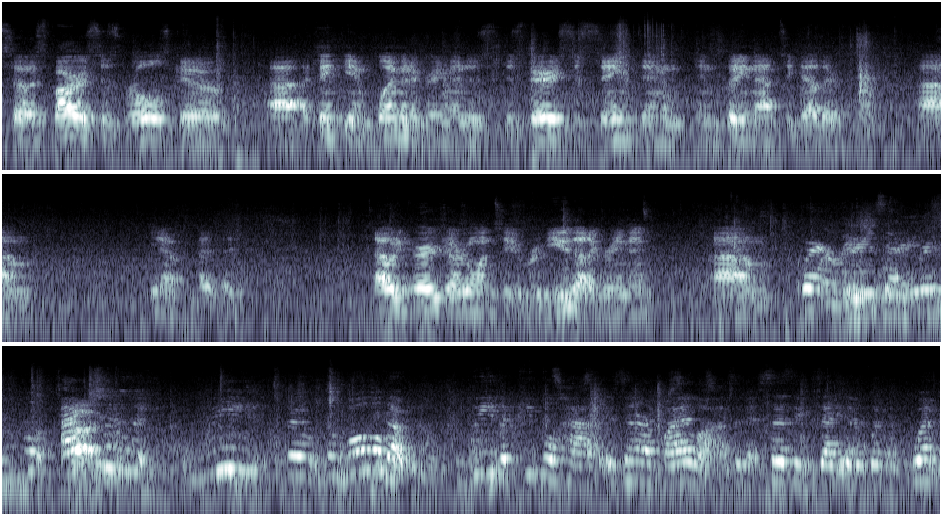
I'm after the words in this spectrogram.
so as far as his roles go, uh, I think the employment agreement is, is very succinct in, in putting that together. Um, you know, I, I, I would encourage everyone to review that agreement. Um, Where, where is that? Well, actually, the- we, the, the role that we, the people have is in our bylaws, and it says exactly what, what,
